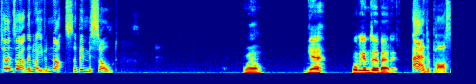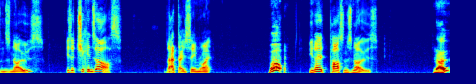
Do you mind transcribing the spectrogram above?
turns out they're not even nuts. They've been missold. Well. Yeah. What are we going to do about it? And a parson's nose is a chicken's ass. That don't seem right. What? You know parson's nose. No.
